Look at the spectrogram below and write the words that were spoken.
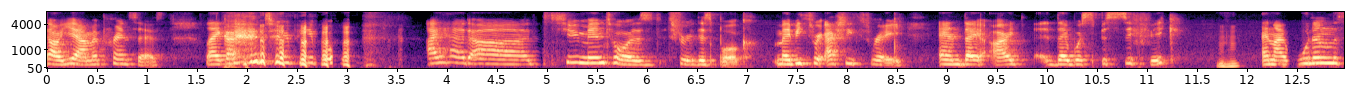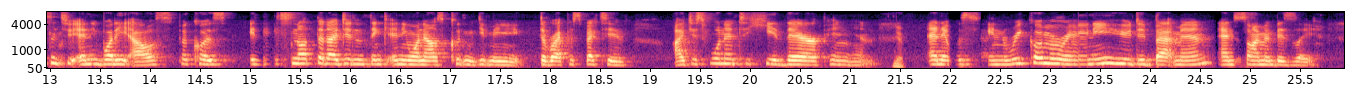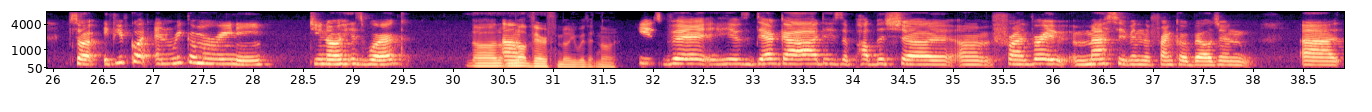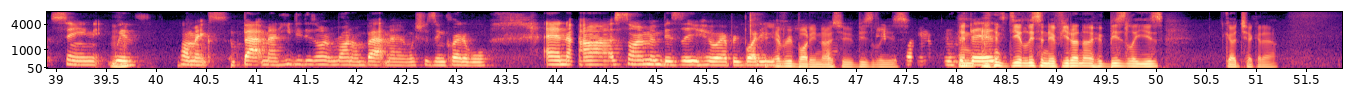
Oh yeah, I'm a princess. Like I had two people. I had uh, two mentors through this book, maybe three, actually three, and they I they were specific, Mhm. and I wouldn't listen to anybody else because it's not that I didn't think anyone else couldn't give me the right perspective. I just wanted to hear their opinion. Yep. And it was Enrico Marini who did Batman and Simon Bisley. So if you've got Enrico Marini, do you know his work? No, I'm Um, not very familiar with it. No. He's very he's God. He's a publisher, um, Fran- very massive in the Franco-Belgian uh, scene with comics. Batman. He did his own run on Batman, which was incredible. And uh, Simon Bisley, who everybody Everybody knows who Bisley is. And, and dear listener, if you don't know who Bisley is, go check it out.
